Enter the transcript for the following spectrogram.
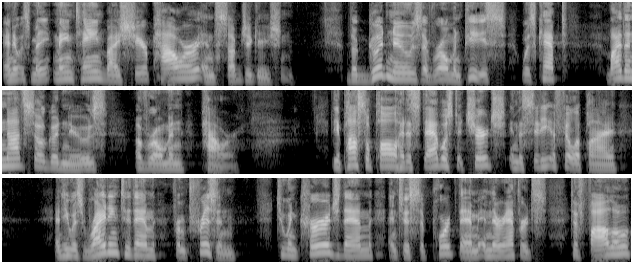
and it was ma- maintained by sheer power and subjugation. The good news of Roman peace was kept by the not so good news of Roman power. The Apostle Paul had established a church in the city of Philippi, and he was writing to them from prison to encourage them and to support them in their efforts to follow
